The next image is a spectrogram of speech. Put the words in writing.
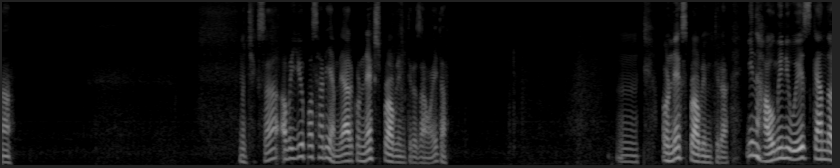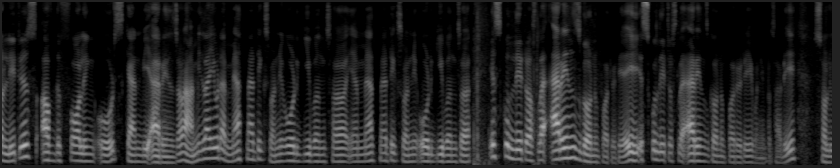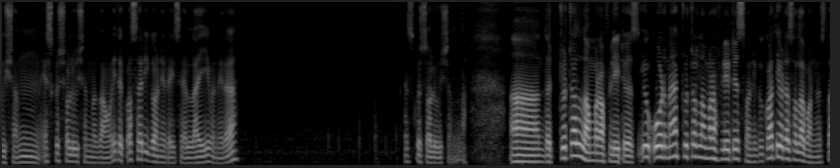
ठिक छ। अब यो पछाडि हामीले अर्को नेक्स्ट प्रब्लमतिर जाउँ है त। अब next प्रब्लमतिर in how many ways can the letters of the following words can be arrange अब हामीलाई एउटा म्याथमेटिक्स भन्ने ओड गिभन छ यहाँ म्याथमेटिक्स भन्ने ओड गिभन छ यसको लेटर्सलाई एरेन्ज गर्नु पऱ्यो अरे है। यसको लेटर्सलाई एरेन्ज गर्नु पऱ्यो अरे भने पछाडि सल्युसन यसको सल्युसनमा जाउँ है त कसरी गर्ने रहेछ यसलाई भनेर। यसको सल्युसन ल। The total number of letters यो ओडमा टोटल नम्बर अफ लेटर्स भनेको कतिवटा छ ल भन्नुहोस् त।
